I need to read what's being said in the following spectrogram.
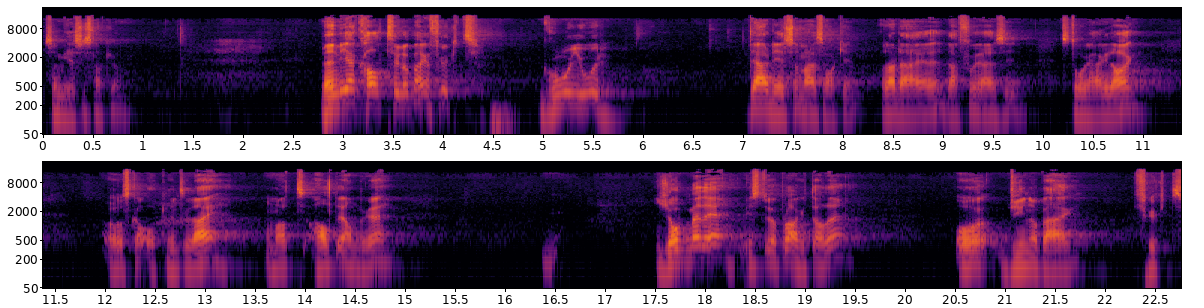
som Jesus snakker om. Men vi er kalt til å bære frukt. God jord. Det er det som er saken. Og Det er derfor jeg står her i dag og skal oppmuntre deg om at alt det andre Jobb med det hvis du er plaget av det, og begynn å bære frukt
